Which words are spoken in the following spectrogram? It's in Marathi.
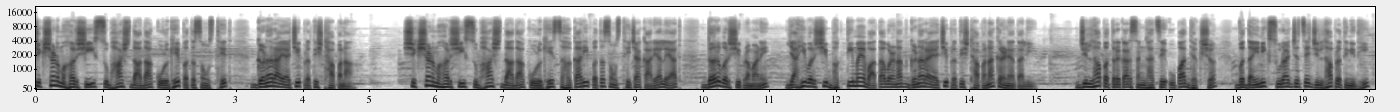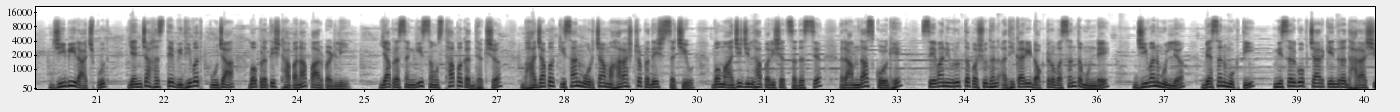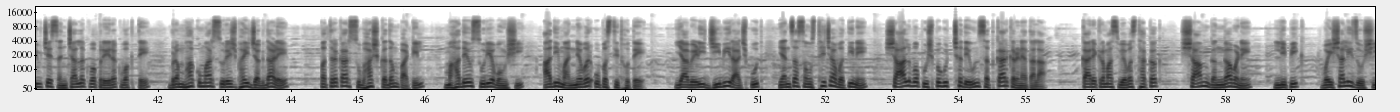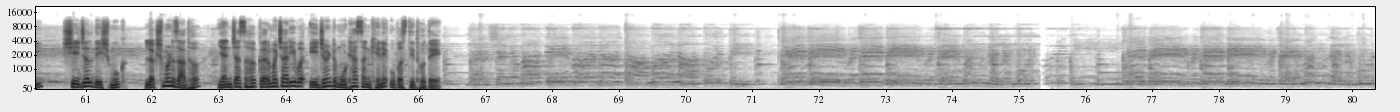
शिक्षण महर्षी सुभाषदादा कोळघे पतसंस्थेत गणरायाची प्रतिष्ठापना. शिक्षण महर्षी सुभाषदादा कोळघे सहकारी पतसंस्थेच्या कार्यालयात दरवर्षीप्रमाणे याही वर्षी भक्तिमय वातावरणात गणरायाची प्रतिष्ठापना करण्यात आली. जिल्हा पत्रकार संघाचे उपाध्यक्ष व दैनिक सुराज्यचे जिल्हा प्रतिनिधी जी बी राजपूत यांच्या हस्ते विधिवत पूजा व प्रतिष्ठापना पार पडली. या प्रसंगी संस्थापक अध्यक्ष भाजप किसान मोर्चा महाराष्ट्र प्रदेश सचिव व माजी जिल्हा परिषद सदस्य रामदास कोळघे सेवानिवृत्त पशुधन अधिकारी डॉक्टर वसंत मुंडे जीवनमूल्य व्यसनमुक्ती निसर्गोपचार केंद्र धाराशिवचे संचालक व प्रेरक वक्ते ब्रह्माकुमार सुरेशभाई जगदाळे पत्रकार सुभाष कदम पाटील महादेव सूर्यवंशी आदी मान्यवर उपस्थित होते. यावेळी जी बी राजपूत यांचा संस्थेच्या वतीने शाल व पुष्पगुच्छ देऊन सत्कार करण्यात आला. कार्यक्रमास व्यवस्थापक श्याम गंगावणे लिपिक वैशाली जोशी शेजल देशमुख लक्ष्मण जाधव यांच्यासह कर्मचारी व एजंट मोठ्या संख्येने उपस्थित होते.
